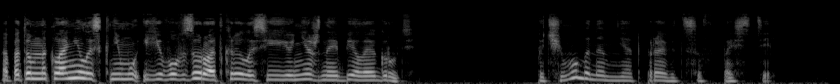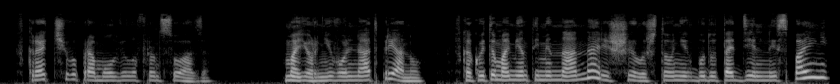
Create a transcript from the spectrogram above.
а потом наклонилась к нему, и его взору открылась ее нежная белая грудь. «Почему бы нам не отправиться в постель?» — вкратчиво промолвила Франсуаза. Майор невольно отпрянул. В какой-то момент именно она решила, что у них будут отдельные спальни,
